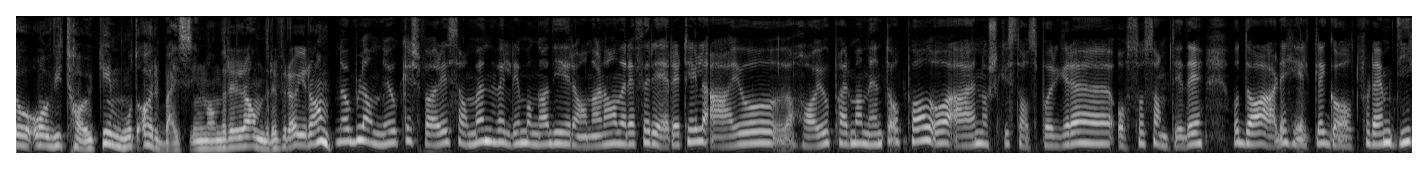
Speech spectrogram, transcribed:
og, og, vi tar jo ikke imot arbeidsinnvandrere eller andre fra Iran. Nå blander jo Keshvari sammen. Veldig mange av de iranerne han refererer til, jo, har jo permanent opphold og er norske statsborgere også samtidig. Og da er det helt legalt for dem. De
